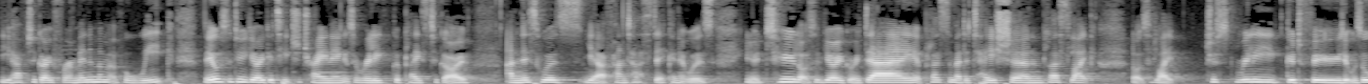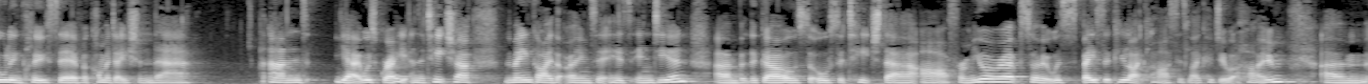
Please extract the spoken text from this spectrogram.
You have to go for a minimum of a week. They also do yoga teacher training. It's a really good place to go. And this was, yeah, fantastic. And it was, you know, two lots of yoga a day, plus a meditation, plus like lots of like just really good food. It was all inclusive, accommodation there. And yeah, it was great. And the teacher, the main guy that owns it is Indian, um, but the girls that also teach there are from Europe. So it was basically like classes like I do at home. Um,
